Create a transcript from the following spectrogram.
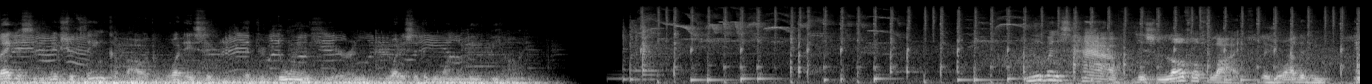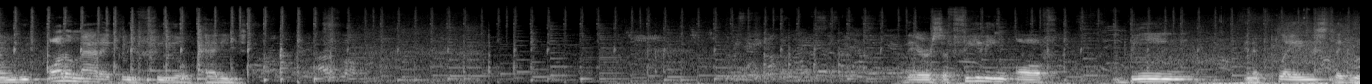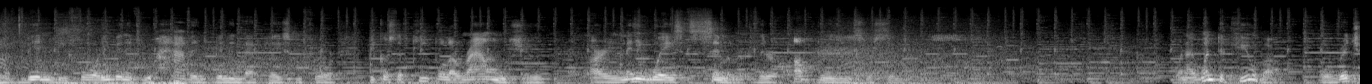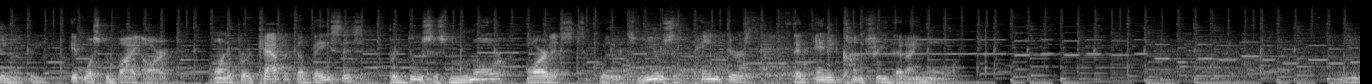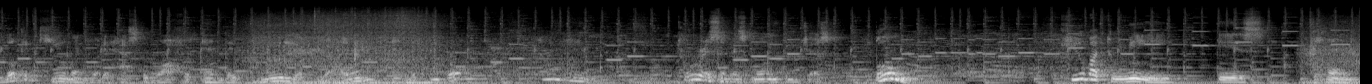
legacy. Makes you think about what is it that you're doing here and what is it that you want to leave behind. Cubans have this love of life, the joie de vivre, and we automatically feel at ease. There's a feeling of being in a place that you have been before, even if you haven't been in that place before, because the people around you are in many ways similar. Their upbringings are similar. When I went to Cuba, originally, it was to buy art. On a per capita basis, produces more artists, whether it's music, painters, than any country that I know of. You look at Cuba and what it has to offer and the beauty of the island and the people, I mean, tourism is going to just boom. Cuba to me is home.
